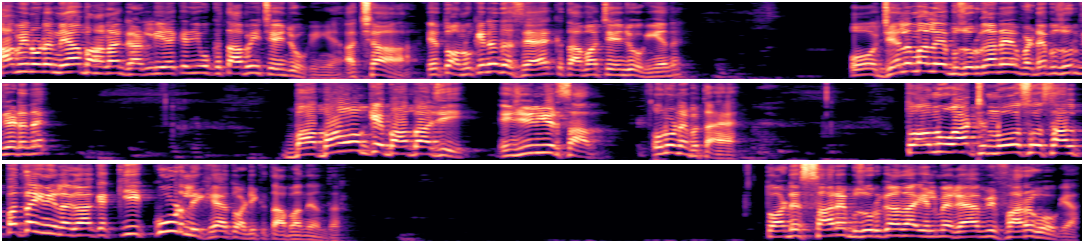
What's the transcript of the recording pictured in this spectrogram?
اب انہوں نے نیا بہانا گھڑ لیا کہ جی وہ کتابیں چینج ہو گئی ہیں۔ اچھا یہ تو کہ دسیا ہے کتاباں چینج ہو گئی ہیں وہ جیل والے بزرگ نے، وڈے بزرگ جہے نے؟ باباؤں کے بابا جی انجینئر صاحب، انہوں نے بتایا تو انہوں اٹھ نو سو سال پتہ ہی نہیں لگا کہ کی کوڑ لکھے ہے تاری کتابوں کے اندر۔ تے سارے بزرگوں کا علم غیب بھی فارغ ہو گیا۔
